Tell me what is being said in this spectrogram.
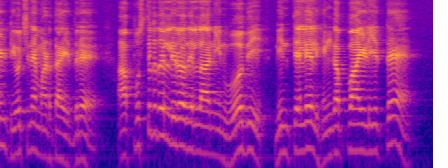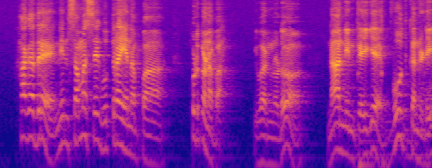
ಎಂಟು ಯೋಚನೆ ಮಾಡ್ತಾ ಇದ್ರೆ, ಆ ಪುಸ್ತಕದಲ್ಲಿರೋದೆಲ್ಲ ನೀನು ಓದಿ ನಿನ್ ತಲೆಯಲ್ಲಿ ಹೆಂಗಪ್ಪ ಇಳಿಯುತ್ತೆ? ಹಾಗಾದ್ರೆ ನಿನ್ ಸಮಸ್ಯೆಗೆ ಉತ್ತರ ಏನಪ್ಪ? ಹುಡ್ಕೋಣ ಬಾ. ಇವಾಗ ನೋಡು, ನಾನು ನಿನ್ ಕೈಗೆ ಬೂತ್ ಕನ್ನಡಿ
